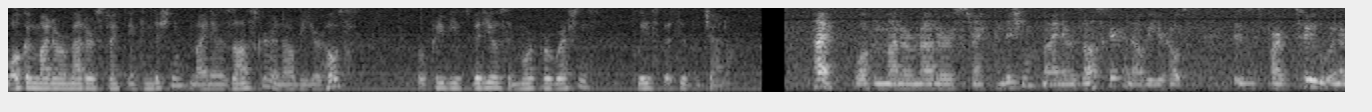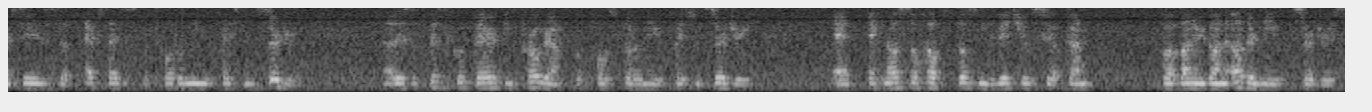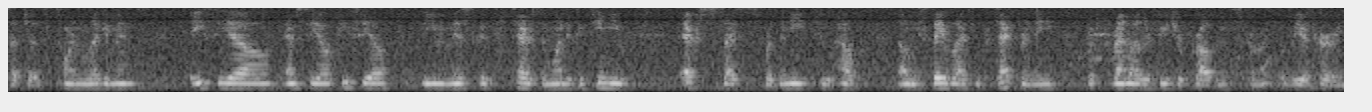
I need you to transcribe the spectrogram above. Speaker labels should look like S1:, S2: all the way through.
S1: Welcome to Mind Over Matter Strength and Conditioning. My name is Oscar and I'll be your host. For previous videos and more progressions, please visit the channel. Hi, welcome to Mind Over Matter Strength Conditioning. My name is Oscar and I'll be your host. This is part two in our series of exercises for total knee replacement surgery. Now, this is a physical therapy program for post-total knee replacement surgery and it can also help those individuals who have gone who have undergone other knee surgeries such as torn ligaments, ACL, MCL, PCL, and even meniscus tears and want to continue exercises for the knee to help not only stabilize and protect their knee, but prevent other future problems from reoccurring.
